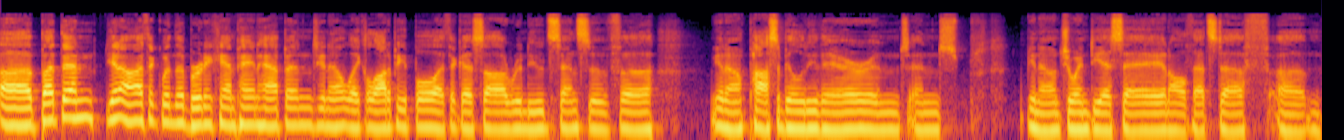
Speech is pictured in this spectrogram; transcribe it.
Uh, but then, you know, I think when the Bernie campaign happened, you know, like a lot of people, I think I saw a renewed sense of, uh, you know, possibility there and, and, you know, join DSA and all of that stuff. Um,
